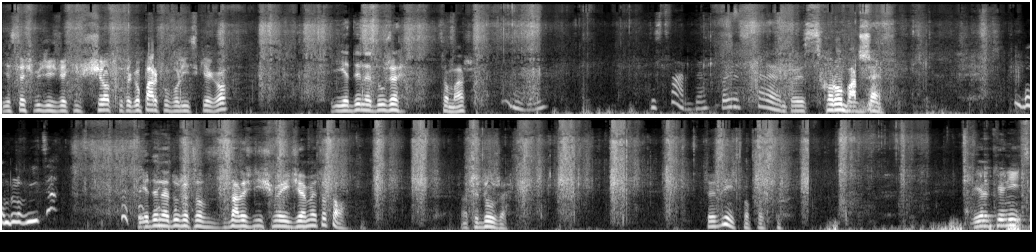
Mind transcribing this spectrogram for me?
jesteśmy gdzieś w jakimś środku tego parku wolińskiego i jedyne duże, co masz? To jest twarde. To jest ten, to jest choroba drzew. Bąblownica? Jedyne duże co znaleźliśmy i idziemy to to. Znaczy duże. To jest nic po prostu. Wielkie nic.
